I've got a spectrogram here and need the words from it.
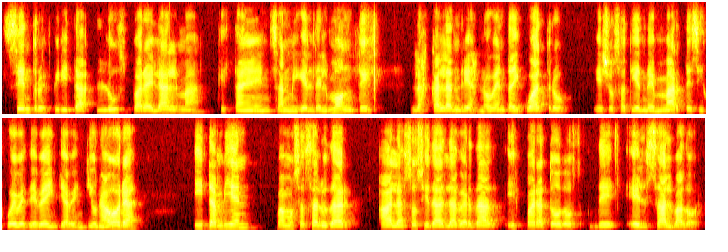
Centro Espírita Luz para el Alma, que está en San Miguel del Monte, Las Calandrias 94, ellos atienden martes y jueves de 20 a 21 horas, y también vamos a saludar a la Sociedad La Verdad es para Todos de El Salvador.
